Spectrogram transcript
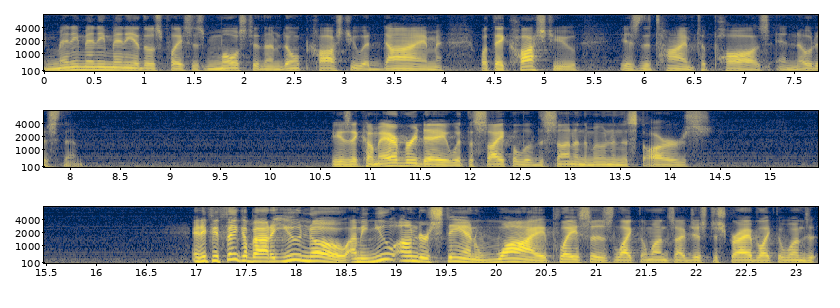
In many, many, many of those places, most of them don't cost you a dime. What they cost you is the time to pause and notice them. Because they come every day with the cycle of the sun and the moon and the stars. And if you think about it, you know, I mean, you understand why places like the ones I've just described, like the ones that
